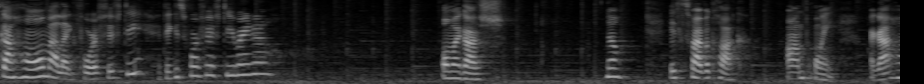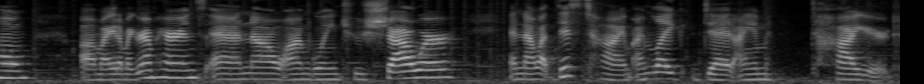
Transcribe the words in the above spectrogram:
Just got home at like 4.50. I think it's 4.50 right now. Oh my gosh. No, it's five o'clock, on point. I got home, um, I ate at my grandparents, and now I'm going to shower. And now at this time, I'm like dead. I am tired.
